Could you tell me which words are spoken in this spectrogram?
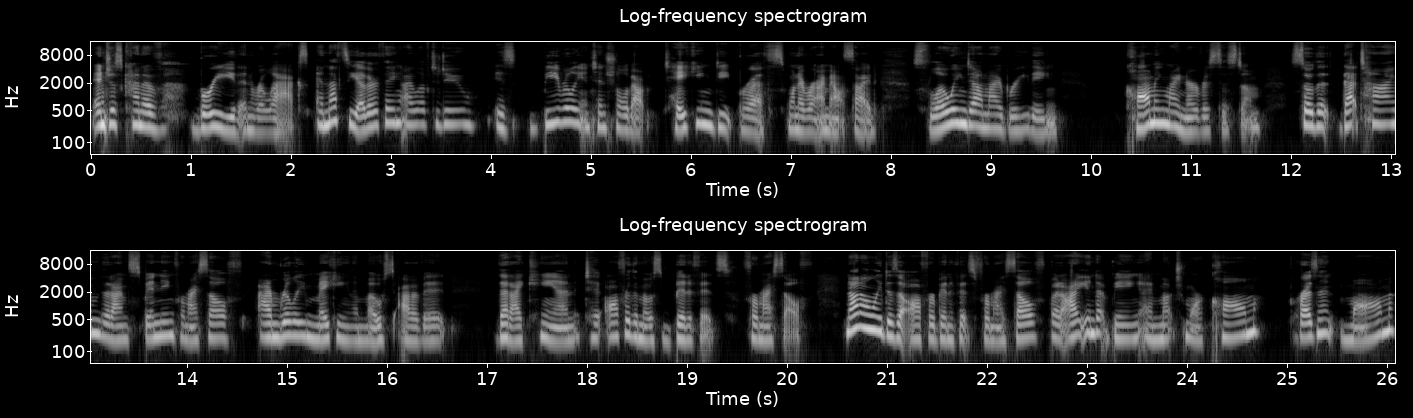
and just kind of breathe and relax. And that's the other thing I love to do is be really intentional about taking deep breaths whenever I'm outside, slowing down my breathing, calming my nervous system so that that time that I'm spending for myself, I'm really making the most out of it that I can to offer the most benefits for myself. Not only does it offer benefits for myself, but I end up being a much more calm, present mom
